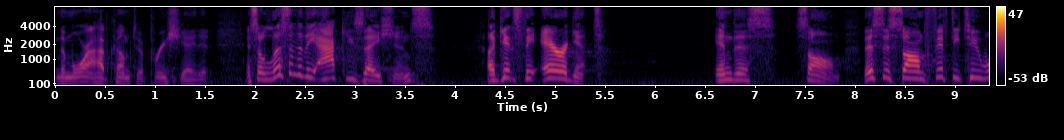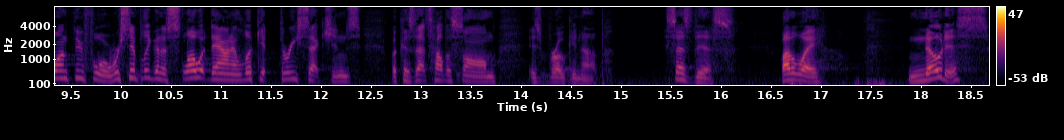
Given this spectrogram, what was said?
the more I have come to appreciate it. And so listen to the accusations against the arrogant in this psalm. This is Psalm 52, 1 through 4. We're simply going to slow it down and look at three sections because that's how the psalm is broken up. It says this. By the way, notice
